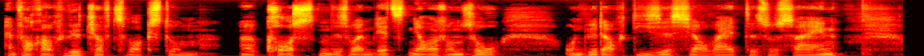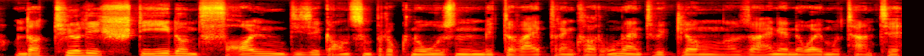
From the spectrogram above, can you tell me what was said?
einfach auch Wirtschaftswachstum äh, kosten. Das war im letzten Jahr schon so und wird auch dieses Jahr weiter so sein. Und natürlich stehen und fallen diese ganzen Prognosen mit der weiteren Corona-Entwicklung, also eine neue Mutante,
